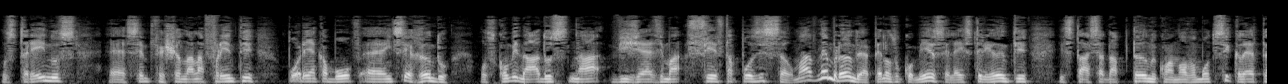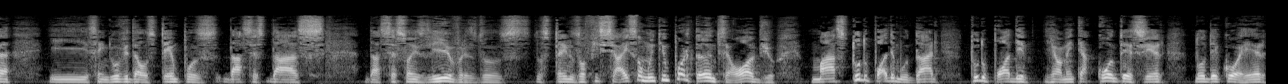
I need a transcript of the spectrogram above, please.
os treinos, é, sempre fechando lá na frente, porém acabou é, encerrando os combinados na 26 posição. Mas lembrando, é apenas o começo, ele é estreante, está se adaptando com a nova motocicleta e sem dúvida os tempos das, das, das sessões livres, dos, dos treinos oficiais são muito importantes, é óbvio, mas tudo pode mudar, tudo pode realmente acontecer no decorrer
